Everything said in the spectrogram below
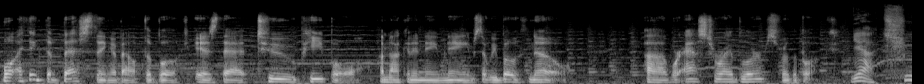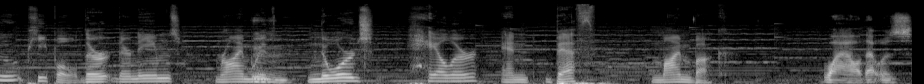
Well, I think the best thing about the book is that two people, I'm not going to name names, that we both know, uh, were asked to write blurbs for the book. Yeah, two people. Their their names rhyme with Norge Haler and Beth Mimebuck. Wow, that was.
